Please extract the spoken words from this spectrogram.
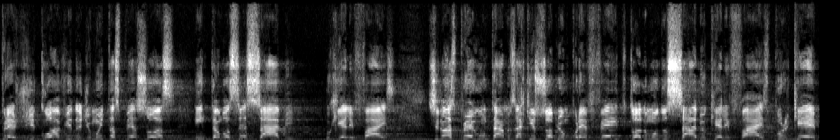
prejudicou a vida de muitas pessoas, então você sabe o que ele faz. Se nós perguntarmos aqui sobre um prefeito, todo mundo sabe o que ele faz. Por quê?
